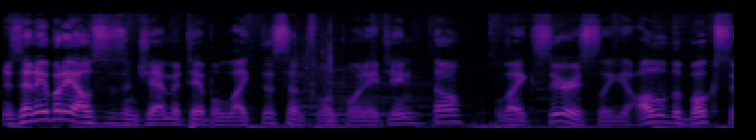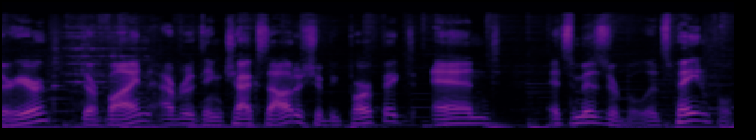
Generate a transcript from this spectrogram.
Is anybody else's enchantment table like this since 1.18, though? Like, seriously, all of the books are here. They're fine. Everything checks out. It should be perfect. And it's miserable. It's painful.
